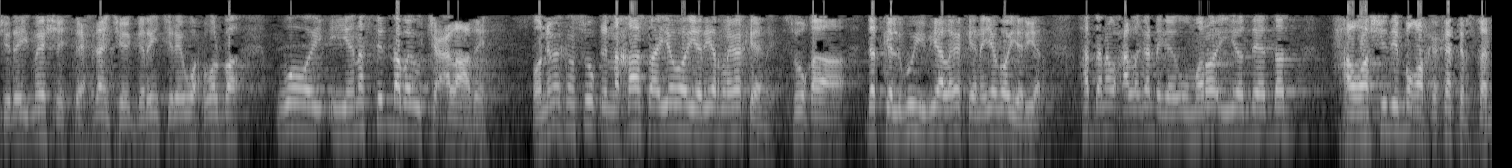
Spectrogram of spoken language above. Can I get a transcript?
jiray meeshay seexdaan jeegarayn jiray wax walba way iyana si dhabay u jeclaadeen. Oo nimankan suuqii nakhaasa iyagoo yaryar laga keenay. Suuqa dadka lagu iibiyaa laga keenay iyagoo yaryar haddana waxaa laga dhigay umaro iyo dee dad xawaashidii boqorka ka tirsan.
